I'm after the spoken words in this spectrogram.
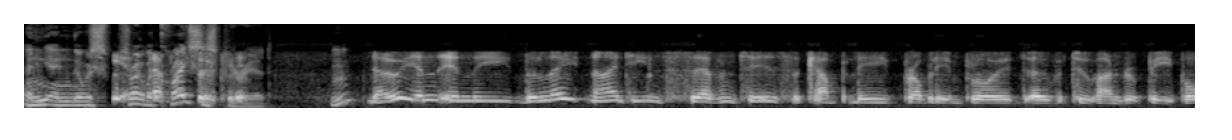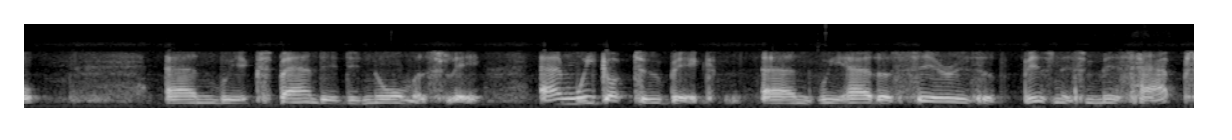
and, and there was sort of a crisis period. No, in in the, the late 1970s, the company probably employed over 200 people, and we expanded enormously. And we got too big, and we had a series of business mishaps,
